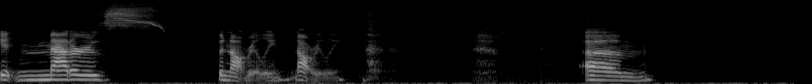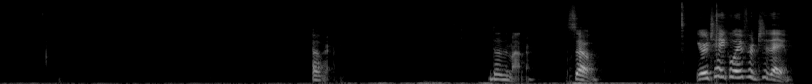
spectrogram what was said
it matters, but not really. Not really. um, okay. Doesn't matter. So, your takeaway for today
